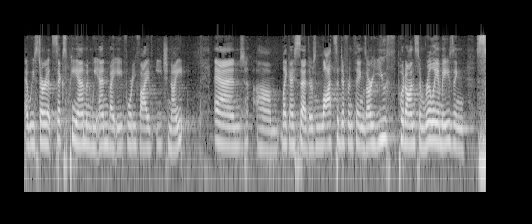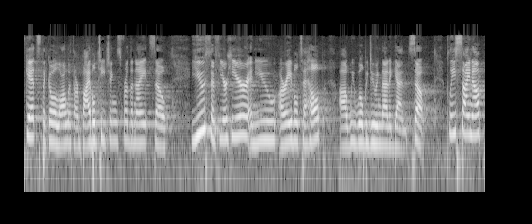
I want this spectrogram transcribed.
And we start at 6 p.m. and we end by 8:45 each night. And um, like I said, there's lots of different things. Our youth put on some really amazing skits that go along with our Bible teachings for the night. So, youth, if you're here and you are able to help, uh, we will be doing that again. So, please sign up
